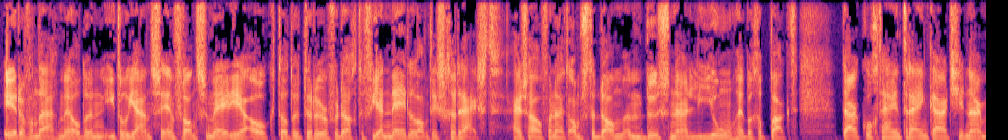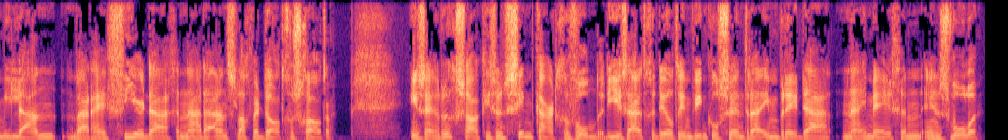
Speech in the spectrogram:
Eerder vandaag melden Italiaanse en Franse media ook dat de terreurverdachte via Nederland is gereisd. Hij zou vanuit Amsterdam een bus naar Lyon hebben gepakt. Daar kocht hij een treinkaartje naar Milaan, waar hij vier dagen na de aanslag werd doodgeschoten. In zijn rugzak is een simkaart gevonden. Die is uitgedeeld in winkelcentra in Breda, Nijmegen en Zwolle.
